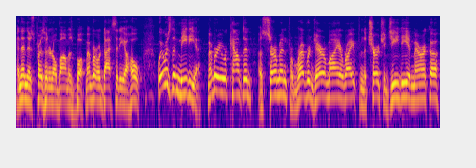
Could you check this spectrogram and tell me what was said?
And then there's President Obama's book. Remember Audacity of Hope? Where was the media? Remember he recounted a sermon from Reverend Jeremiah Wright from the Church of GD America.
